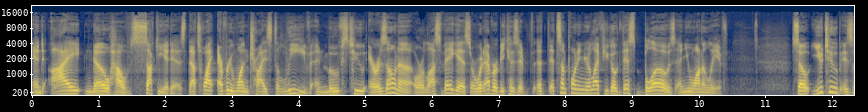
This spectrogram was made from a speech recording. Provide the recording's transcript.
And I know how sucky it is. That's why everyone tries to leave and moves to Arizona or Las Vegas or whatever, because it, at, at some point in your life, you go, this blows, and you want to leave. So YouTube is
